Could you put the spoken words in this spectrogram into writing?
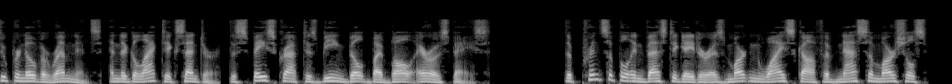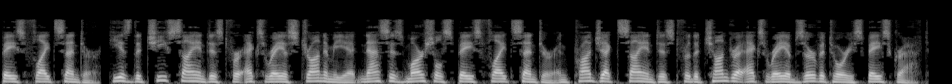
supernova remnants, and the Galactic Center. The spacecraft is being built by Ball Aerospace. The principal investigator is Martin Weisskopf of NASA Marshall Space Flight Center. He is the chief scientist for X-ray astronomy at NASA's Marshall Space Flight Center and project scientist for the Chandra X-ray Observatory spacecraft.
